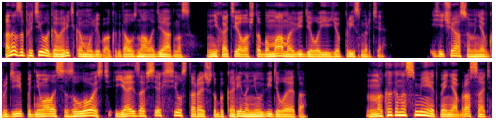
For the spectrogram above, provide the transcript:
Она запретила говорить кому-либо, когда узнала диагноз. Не хотела, чтобы мама видела ее при смерти. И сейчас у меня в груди поднималась злость, я изо всех сил стараюсь, чтобы Карина не увидела это. Но как она смеет меня бросать?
